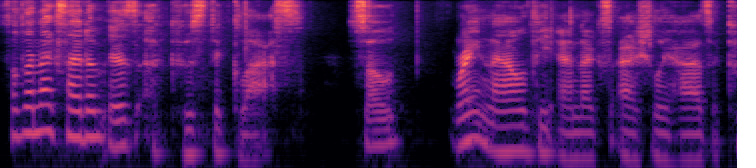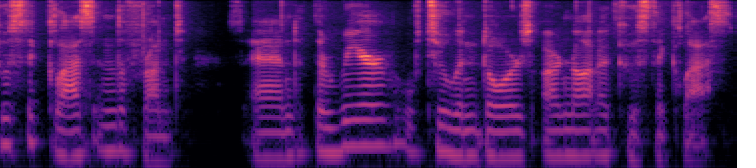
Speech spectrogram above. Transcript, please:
So the next item is acoustic glass. So right now the NX actually has acoustic glass in the front and the rear two windows are not acoustic glass.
